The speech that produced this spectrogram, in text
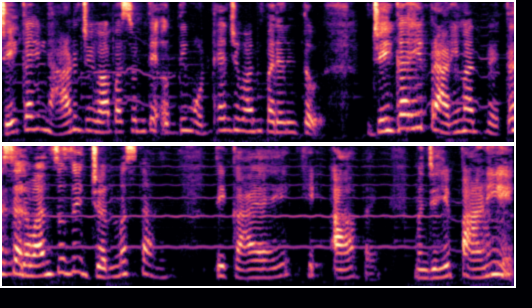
जे काही लहान जीवापासून ते अगदी मोठ्या जीवांपर्यंत जे काही प्राणी मात्र आहेत त्या सर्वांचं जे जन्मस्थान ते काय आहे? हे आप आहे. म्हणजे हे पाणी आहे.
